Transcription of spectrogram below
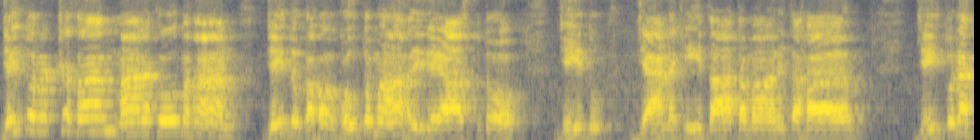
జయతు రక్షసాం మారకో మహాన్ జయతు గహ గౌతమ హరిజయాస్తుతో జయతు జానకీతాతమానిత జైతున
